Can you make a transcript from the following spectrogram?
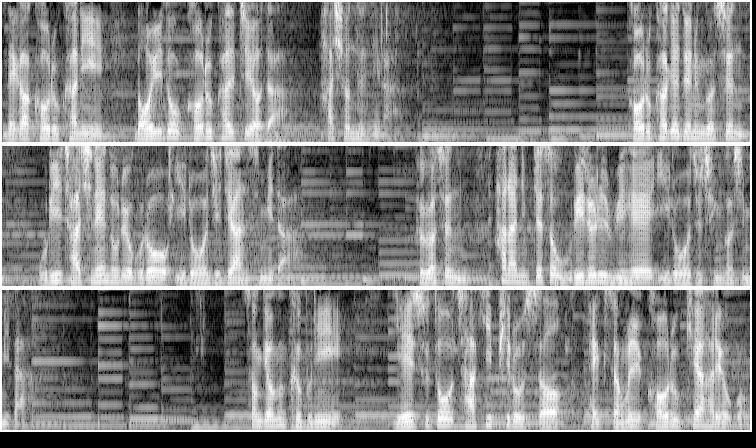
내가 거룩하니 너희도 거룩할지어다 하셨느니라 거룩하게 되는 것은 우리 자신의 노력으로 이루어지지 않습니다. 그것은 하나님께서 우리를 위해 이루어 주신 것입니다. 성경은 그분이 예수도 자기 피로써 백성을 거룩해 하려고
